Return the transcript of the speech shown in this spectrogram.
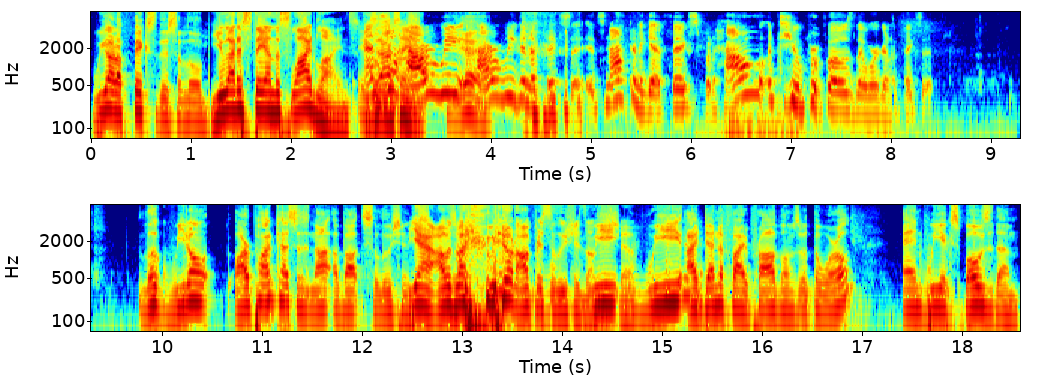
we gotta fix this a little bit. You gotta stay on the slide lines. is what And so Exactly. how are we Yeah. how are we gonna fix it? It's not gonna get fixed, but how do you propose that we're gonna fix it? Look, we don't our podcast is not about solutions. Yeah, I was about. To, we don't offer solutions on we the show. we identify problems with the world and we expose them.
